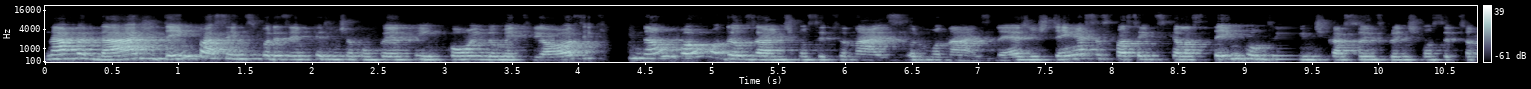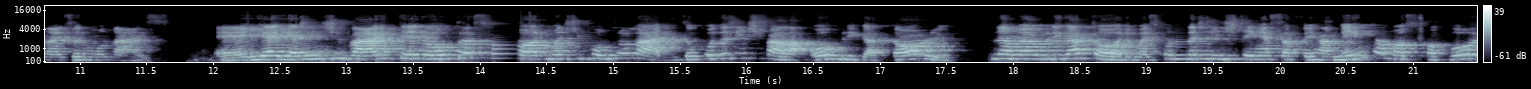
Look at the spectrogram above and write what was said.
Na verdade, tem pacientes, por exemplo, que a gente acompanha com endometriose que não vão poder usar anticoncepcionais hormonais, né? A gente tem essas pacientes que elas têm contraindicações para anticoncepcionais hormonais. É, e aí a gente vai ter outras formas de controlar. Então, quando a gente fala obrigatório, não é obrigatório, mas quando a gente tem essa ferramenta a nosso favor,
